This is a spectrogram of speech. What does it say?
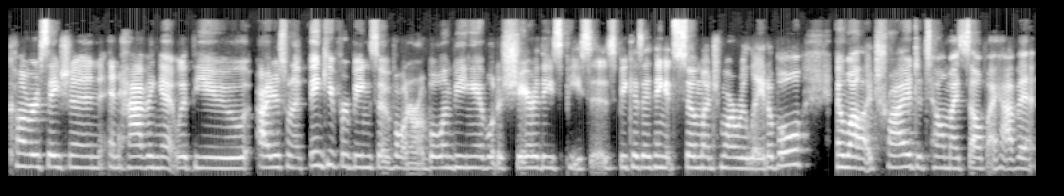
conversation and having it with you, I just want to thank you for being so vulnerable and being able to share these pieces because I think it's so much more relatable. And while I tried to tell myself I haven't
